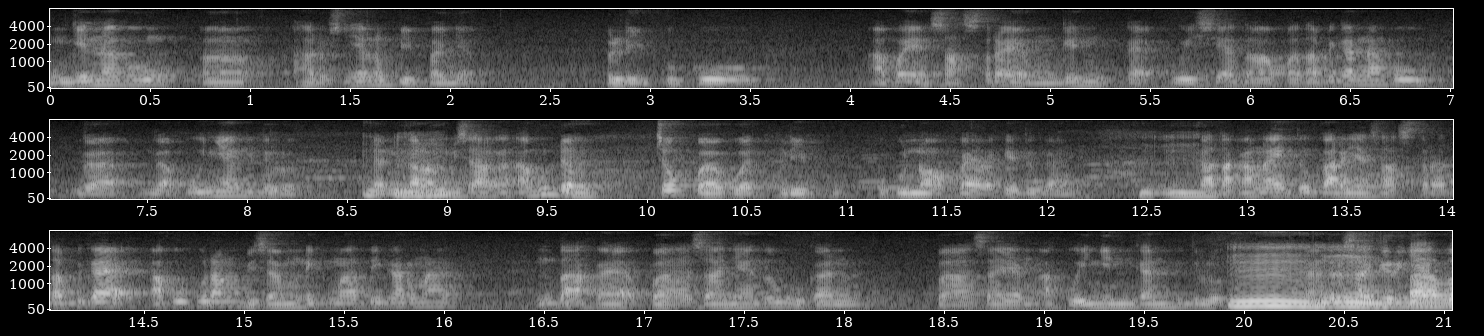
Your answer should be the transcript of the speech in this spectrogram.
Mungkin aku eh, harusnya lebih banyak beli buku apa ya sastra ya mungkin kayak puisi atau apa. Tapi kan aku nggak nggak punya gitu loh. Dan kalau misalkan aku udah coba buat beli bu- buku novel gitu kan. Katakanlah itu karya sastra. Tapi kayak aku kurang bisa menikmati karena entah kayak bahasanya itu bukan bahasa yang aku inginkan gitu loh. Hmm, nah terus hmm, akhirnya aku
